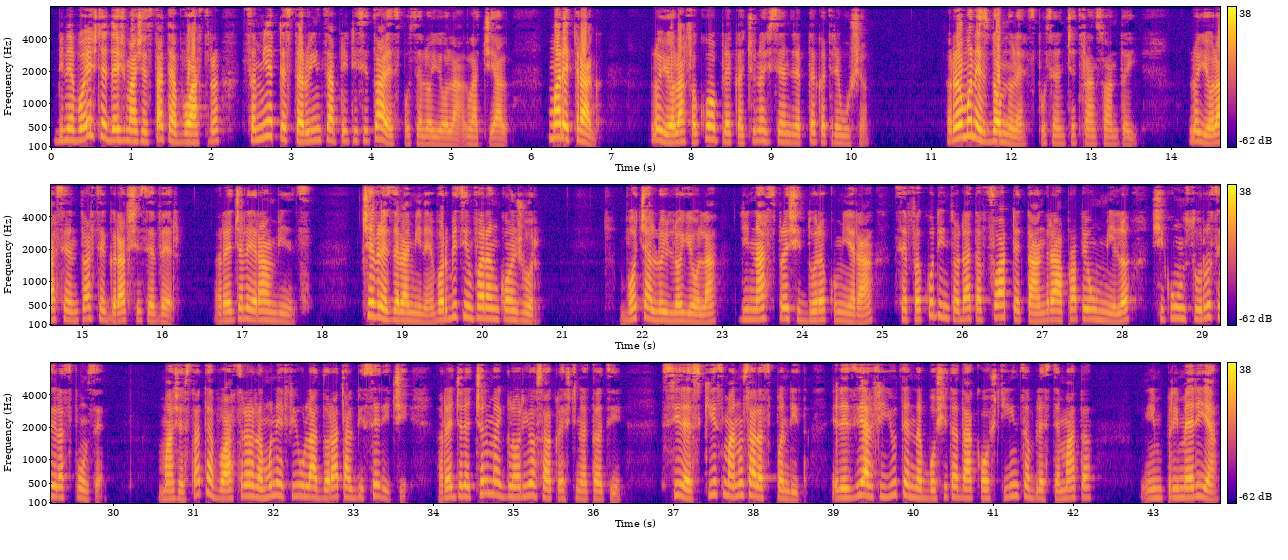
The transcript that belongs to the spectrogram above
Binevoiește deci majestatea voastră să-mi ierte stăruința plictisitoare, spuse Loyola glacial. Mă retrag. Loyola făcu o plecăciună și se îndreptă către ușă. Rămâneți, domnule, spuse încet François I. Loyola se întoarse grav și sever. Regele era învins. Ce vreți de la mine? Vorbiți-mi fără înconjur. Vocea lui Loyola, din aspră și dură cum era, se făcu dintr-o dată foarte tandră, aproape umilă și cu un surâs îi răspunse. Majestatea voastră rămâne fiul adorat al bisericii, regele cel mai glorios al creștinătății. Sire, schisma nu s-a răspândit. Erezia ar fi iute înnăboșită dacă o știință blestemată... Imprimeria.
